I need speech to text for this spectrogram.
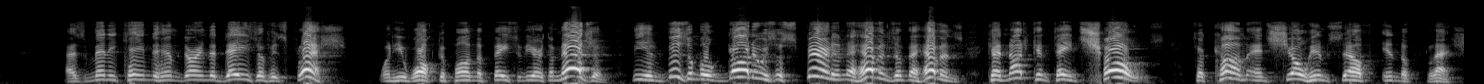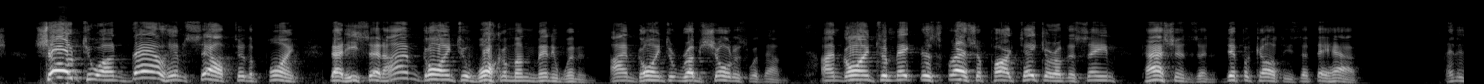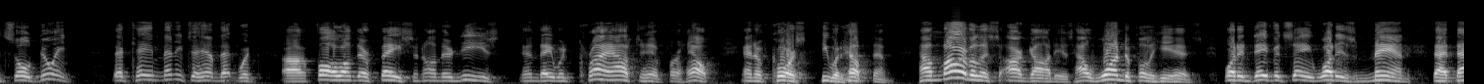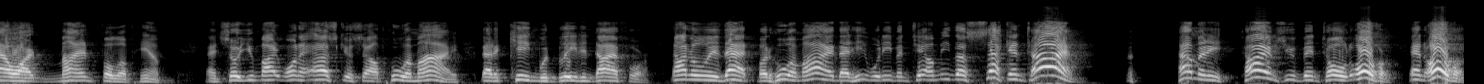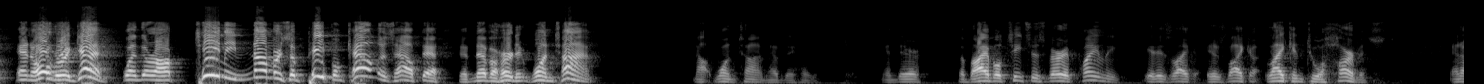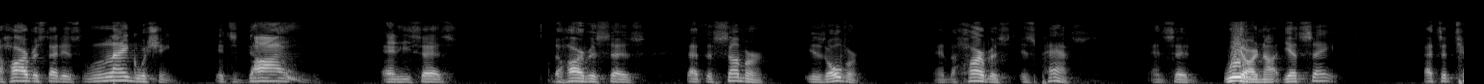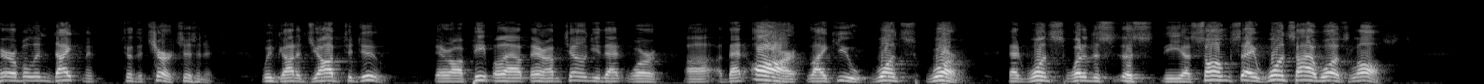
as many came to him during the days of his flesh when he walked upon the face of the earth. Imagine the invisible God who is a spirit in the heavens of the heavens cannot contain, chose to come and show himself in the flesh, showed to unveil himself to the point that he said, I'm going to walk among men and women. I'm going to rub shoulders with them. I'm going to make this flesh a partaker of the same passions and difficulties that they have. And in so doing, there came many to him that would uh, fall on their face and on their knees, and they would cry out to him for help. And of course, he would help them. How marvelous our God is, how wonderful he is. What did David say? What is man that thou art mindful of him? And so you might want to ask yourself, who am I that a king would bleed and die for? Not only that, but who am I that he would even tell me the second time how many times you've been told over and over and over again when there are teeming numbers of people, countless out there, they've never heard it one time. Not one time have they heard it. And there, the Bible teaches very plainly it is like it is like a, likened to a harvest, and a harvest that is languishing, it's dying. And he says, the harvest says that the summer is over and the harvest is past, and said, We are not yet saved. That's a terrible indictment to the church, isn't it? We've got a job to do. There are people out there, I'm telling you, that were uh, that are like you once were. That once, what did the, the, the uh, song say? Once I was lost,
